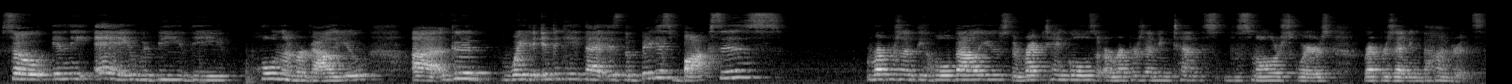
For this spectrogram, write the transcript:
So in the A would be the whole number value. Uh, a good way to indicate that is the biggest boxes represent the whole values. The rectangles are representing tenths, the smaller squares representing the hundredths.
